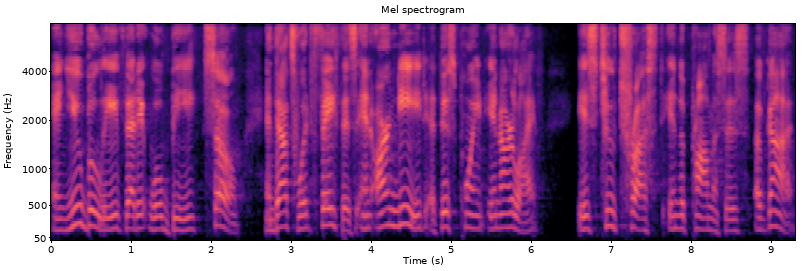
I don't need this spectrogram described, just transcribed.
and you believe that it will be so. And that's what faith is. And our need at this point in our life is to trust in the promises of God.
